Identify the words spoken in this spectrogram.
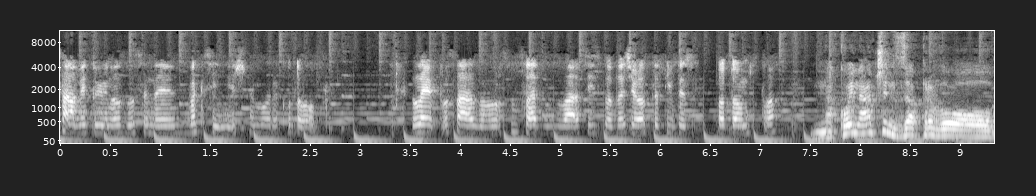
savjetuju nas da se ne vakcinišemo. Rekao, dobro. Lepo saznala sam sad od vas isto da će ostati bez potomstva. Na koji način zapravo e,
